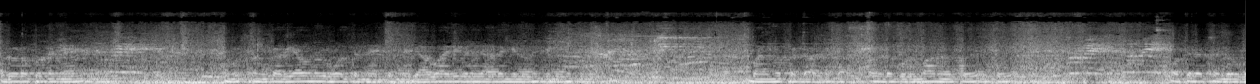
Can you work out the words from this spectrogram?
അതോടൊപ്പം തന്നെ നമുക്ക് നമുക്കറിയാവുന്നതുപോലെ തന്നെ വ്യാപാരികളിൽ ആരെങ്കിലും മരണപ്പെട്ടാൽ അവരുടെ കുടുംബാംഗങ്ങൾക്ക് പത്ത് ലക്ഷം രൂപ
